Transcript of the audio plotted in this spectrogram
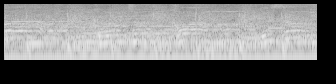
pas, quand on y croit, il s'enfuit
